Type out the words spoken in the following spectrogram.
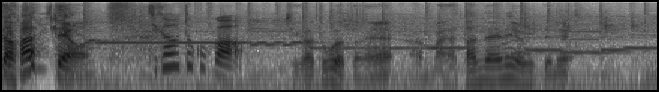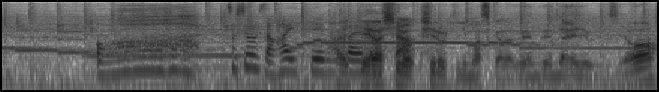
と待ってよ。違うとこか。違うとこだったね。あんまり当たんないね読みってね。ああそしておじさん背景はえました。白白切りますから全然大丈夫ですよ。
